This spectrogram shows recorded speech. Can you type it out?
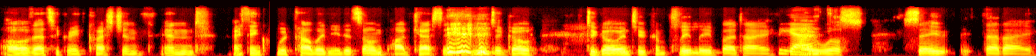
Oh, that's a great question. And I think would probably need its own podcast interview to go to go into completely, but I yeah. I will say that I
